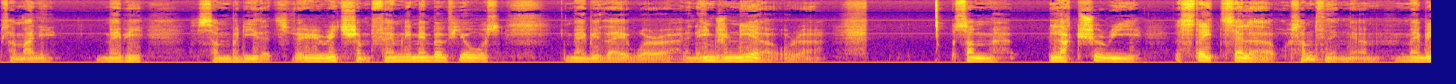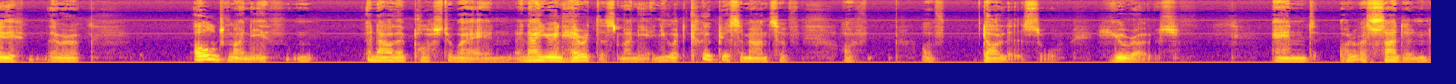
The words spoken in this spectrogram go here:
some money. Maybe somebody that's very rich, some family member of yours, maybe they were an engineer or a, some luxury estate seller or something. Um, maybe they were old money and now they've passed away and, and now you inherit this money and you got copious amounts of, of of dollars or euros. And all of a sudden,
